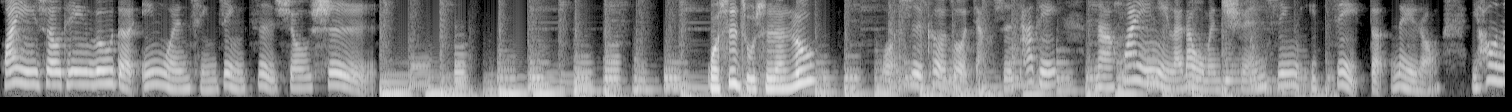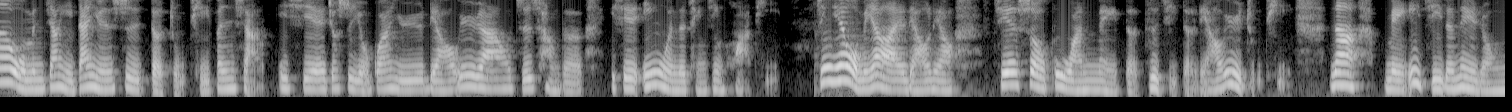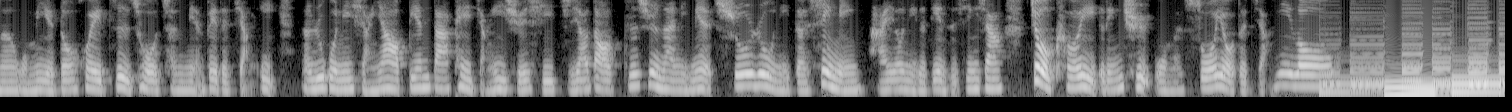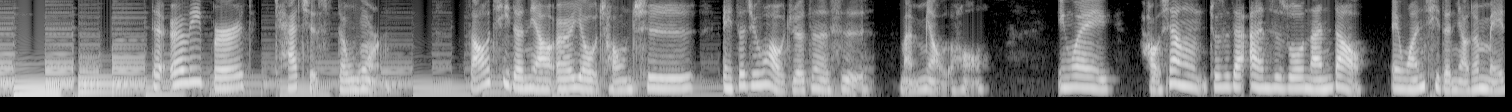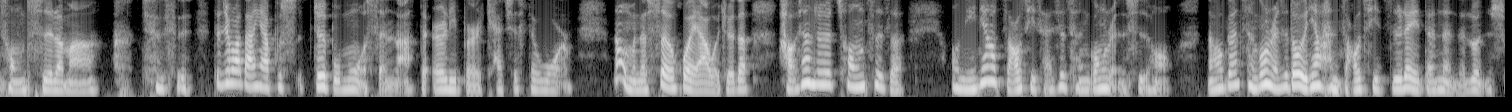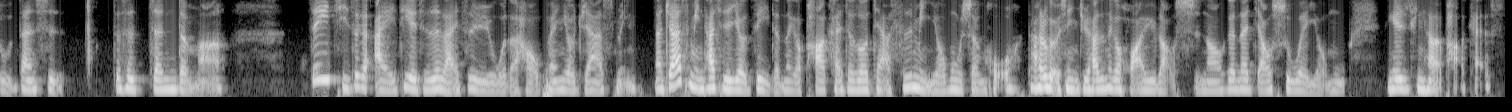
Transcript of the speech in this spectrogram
欢迎收听 Lu 的英文情境自修室。我是主持人 Lu，我是客座讲师 Tati。那欢迎你来到我们全新一季的内容。以后呢，我们将以单元式的主题分享一些就是有关于疗愈啊、职场的一些英文的情境话题。今天我们要来聊聊。接受不完美的自己的疗愈主题。那每一集的内容呢，我们也都会制作成免费的讲义。那如果你想要边搭配讲义学习，只要到资讯栏里面输入你的姓名，还有你的电子信箱，就可以领取我们所有的讲义喽。The early bird catches the worm。早起的鸟儿有虫吃。哎，这句话我觉得真的是。蛮妙的哈，因为好像就是在暗示说，难道哎晚起的鸟就没虫吃了吗？就是这句话大家应该不是，就是不陌生啦。The early bird catches the worm。那我们的社会啊，我觉得好像就是充斥着哦，你一定要早起才是成功人士哈，然后跟成功人士都一定要很早起之类等等的论述。但是 这是真的吗？这一集这个 idea 其实来自于我的好朋友 Jasmine。那 Jasmine 她其实有自己的那个 podcast 叫做贾思敏游牧生活。大家如果有兴趣，她是那个华语老师，然后跟在教数位游牧，你可以去听她的 podcast。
